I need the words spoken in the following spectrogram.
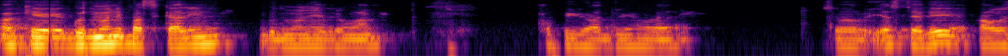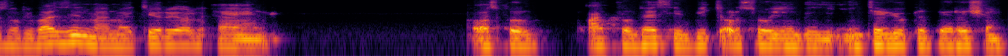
Okay, good morning, Pascaline. Good morning, everyone. Hope you are doing well. So yesterday I was revising my material and I was pro I progressed a bit also in the interview preparation.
